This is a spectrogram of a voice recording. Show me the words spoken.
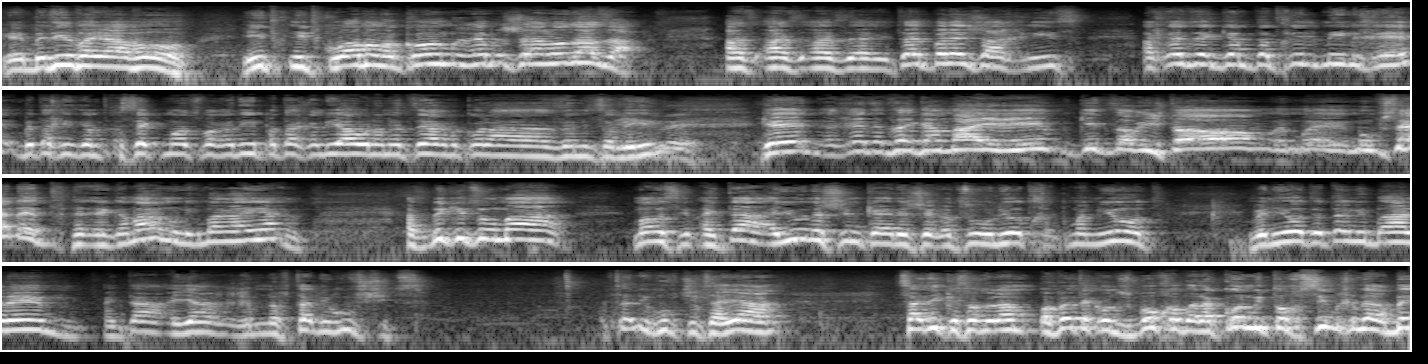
בדיר ויעבור. היא תקועה במקום, רבע שעה לא זזה. אז, אז, אז, יותר תתפלל שחריס, אחרי זה גם תתחיל מנחה, בטח היא גם תעשה כמו הספרדים, פתח אליהו למנצח וכל הזה מסביב. כן, אחרי זה גם מאיירים, קיצור אשתו מאופסדת, גמרנו, נגמר העניין. אז בקיצור, מה, מה עושים? הייתה, היו נשים כאלה שרצו להיות חכמניות ולהיות יותר מבעליהם. הייתה, היה רב נפתלי רופשיץ. נפתלי רופשיץ היה צדיק יסוד עולם, עובד את הקדוש ברוך הוא, אבל הכל מתוך שמחה והרבה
